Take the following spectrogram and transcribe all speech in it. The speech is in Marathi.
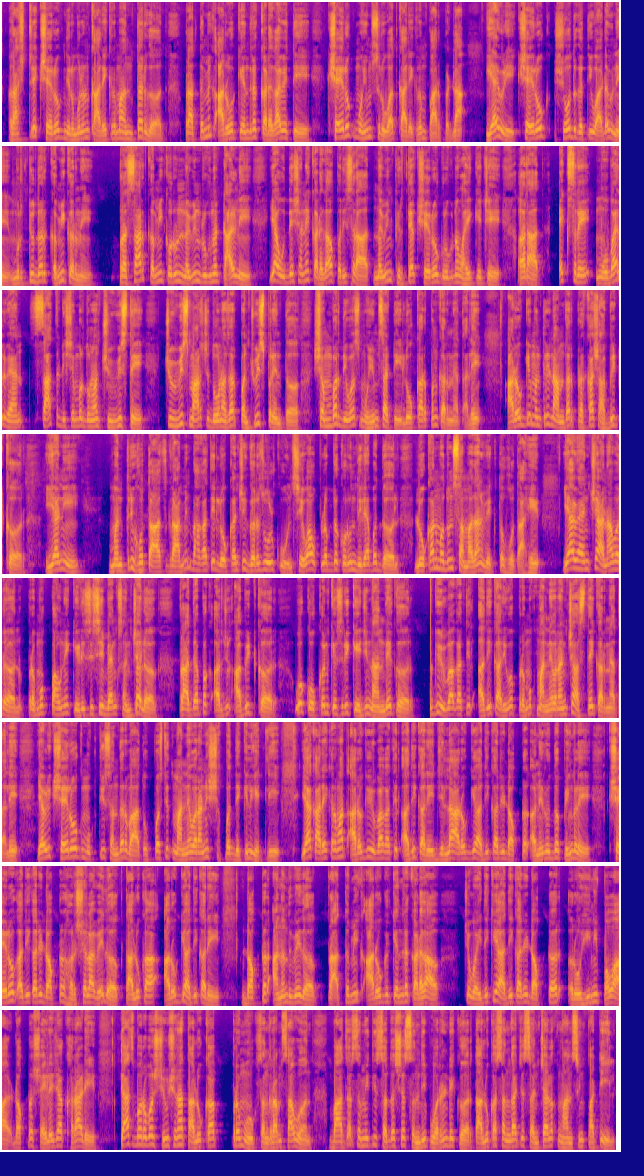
राष्ट्रीय क्षयरोग निर्मूलन कार्यक्रमाअंतर्गत प्राथमिक आरोग्य केंद्र कडगाव येथे क्षयरोग मोहीम सुरुवात कार्यक्रम पार पडला. यावेळी क्षयरोग शोध गती वाढवणे मृत्यूदर कमी करणे प्रसार कमी करून नवीन रुग्ण टाळणे या उद्देशाने कडगाव परिसरात नवीन फिरत्या क्षयरोग रुग्णवाहिकेचे अर्थात एक्स रे मोबाईल व्हॅन सात डिसेंबर दोन हजार चोवीस ते चोवीस मार्च दोन हजार पंचवीसपर्यंत शंभर दिवस मोहीमसाठी लोकार्पण करण्यात आले. आरोग्यमंत्री नामदार प्रकाश आंबेडकर यांनी मंत्री होताच ग्रामीण भागातील लोकांची गरज ओळखून सेवा उपलब्ध करून दिल्याबद्दल लोकांमधून समाधान व्यक्त होत आहे. या व्हॅनचे अनावरण प्रमुख पाहुणे केडीसीसी बँक संचालक प्राध्यापक अर्जुन आबिटकर व कोकण केसरी के जी नांदेकर आरोग्य विभागातील अधिकारी व प्रमुख मान्यवरांच्या हस्ते करण्यात आले. यावेळी क्षयरोग मुक्ती संदर्भात उपस्थित मान्यवरांनी शपथ देखील घेतली. या कार्यक्रमात आरोग्य विभागातील अधिकारी जिल्हा आरोग्य अधिकारी डॉक्टर अनिरुद्ध पिंगळे क्षयरोग अधिकारी डॉक्टर हर्षला वेदक तालुका आरोग्य अधिकारी डॉक्टर आनंद वेदक प्राथमिक आरोग्य केंद्र कडगाव चे वैद्यकीय अधिकारी डॉक्टर रोहिणी पवार डॉक्टर शैलेजा खराडे त्याचबरोबर शिवसेना तालुका प्रमुख संग्राम सावंत बाजार समिती सदस्य संदीप वरंडेकर तालुका संघाचे संचालक मानसिंग पाटील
